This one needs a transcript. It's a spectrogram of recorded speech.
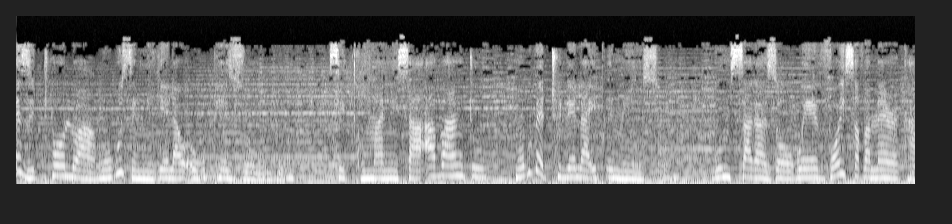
ezitholwa ngokuzinikela okuphezulu. Sixhumanisa abantu ngokubethulela iqiniso. Kumsakazo we-voice of america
